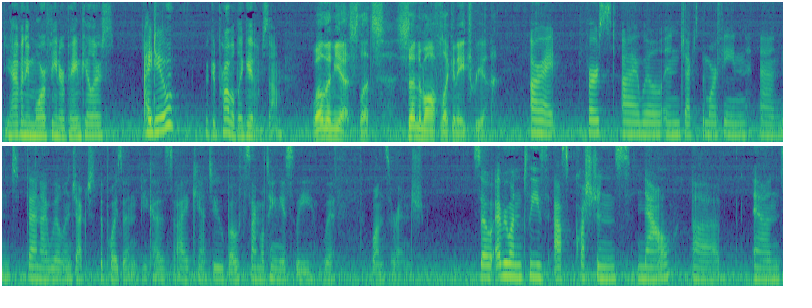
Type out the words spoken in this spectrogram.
Do you have any morphine or painkillers? I do. We could probably give him some. Well, then, yes, let's send him off like an Atrian. All right. First, I will inject the morphine, and then I will inject the poison because I can't do both simultaneously with one syringe. So, everyone, please ask questions now, uh, and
